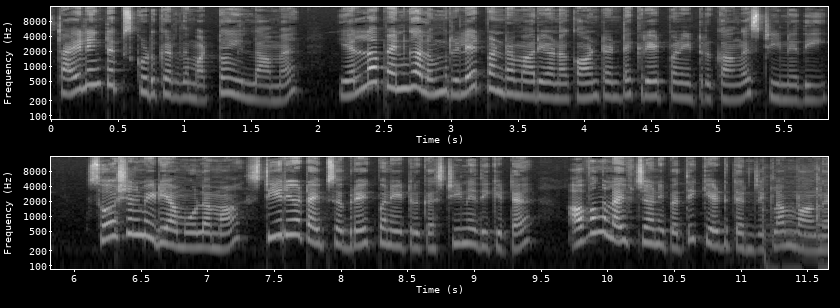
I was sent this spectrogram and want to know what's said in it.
ஸ்டைலிங் டிப்ஸ் கொடுக்கறது மட்டும் இல்லாமல் எல்லா பெண்களும் ரிலேட் பண்ணுற மாதிரியான கான்டென்ட்டை க்ரியேட் பண்ணிட்டு இருக்காங்க ஸ்ரீநிதி சோஷியல் மீடியா மூலமாக ஸ்டீரியோ டைப்ஸை பிரேக் பண்ணிகிட்டு இருக்க ஸ்ரீநிதி கிட்ட அவங்க லைஃப் ஜேர்னி பற்றி கேட்டு தெரிஞ்சுக்கலாம் வாங்க.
